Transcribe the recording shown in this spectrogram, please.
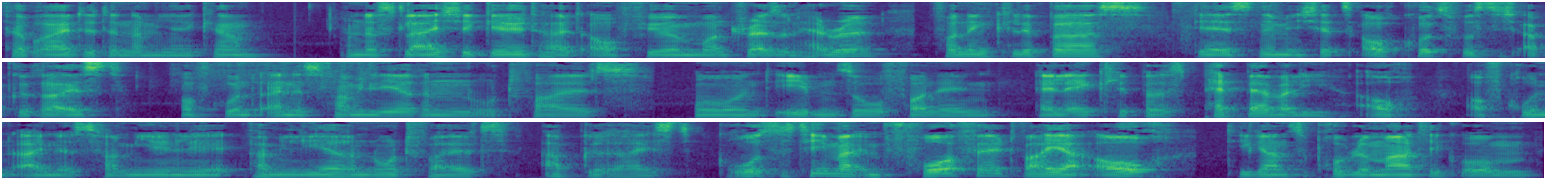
verbreitet in Amerika. Und das gleiche gilt halt auch für Montrezl Harrell von den Clippers. Der ist nämlich jetzt auch kurzfristig abgereist aufgrund eines familiären Notfalls. Und ebenso von den LA Clippers Pat Beverly, auch aufgrund eines famili familiären Notfalls abgereist. Großes Thema im Vorfeld war ja auch die ganze Problematik um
